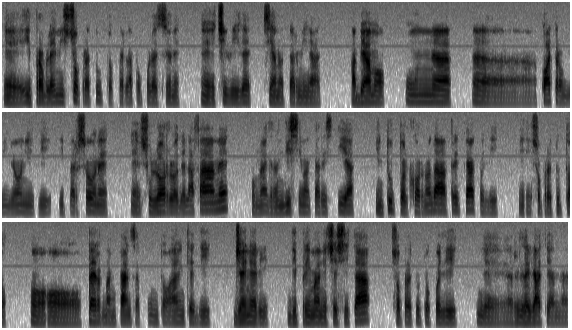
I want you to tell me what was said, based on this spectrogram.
eh, i problemi, soprattutto per la popolazione eh, civile, siano terminati. Abbiamo un, eh, 4 milioni di, di persone eh, sull'orlo della fame, una grandissima carestia in tutto il Corno d'Africa, quelli eh, soprattutto oh, oh, per mancanza appunto anche di generi di prima necessità, soprattutto quelli eh, legati al-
